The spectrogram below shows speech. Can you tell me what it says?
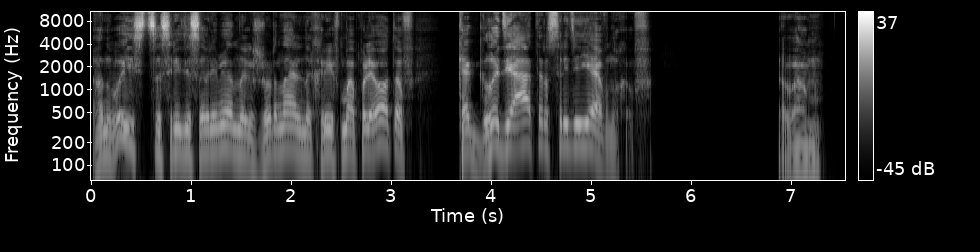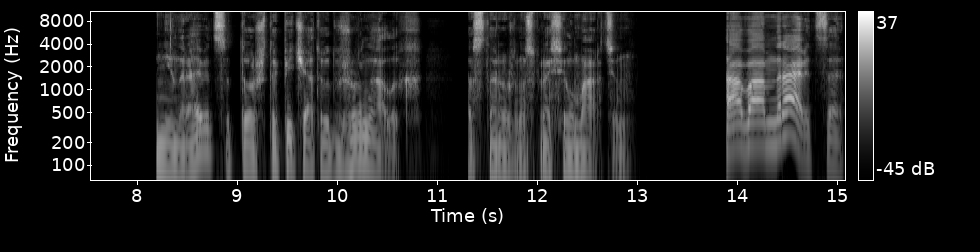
Он высится среди современных журнальных рифмоплетов, как гладиатор среди евнухов». «Вам не нравится то, что печатают в журналах?» — осторожно спросил Мартин. «А вам нравится?»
